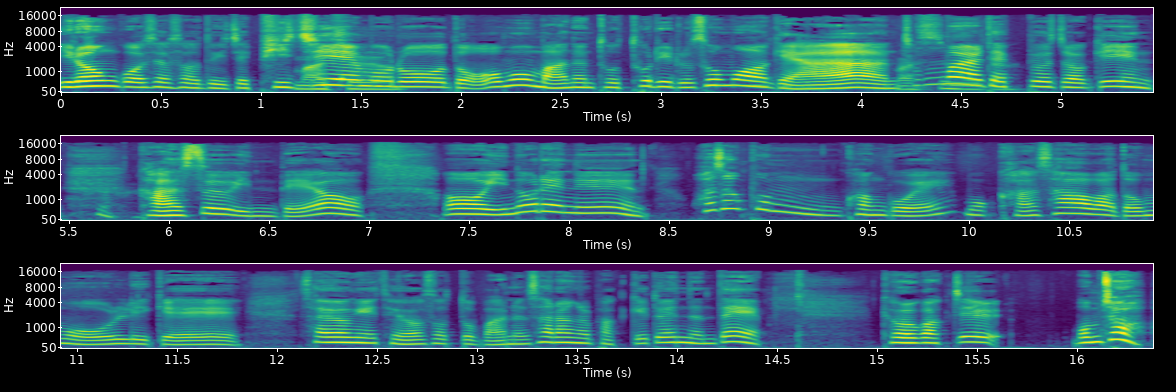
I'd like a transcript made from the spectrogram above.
이런 곳에서도 이제 BGM으로 맞아요. 너무 많은 도토리를 소모하게 한 맞습니다. 정말 대표적인 가수인데요. 어, 이 노래는 화장품 광고에 뭐 가사와 너무 어울리게 사용이 되어서 또 많은 사랑을 받기도 했는데 겨울각질 멈춰!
